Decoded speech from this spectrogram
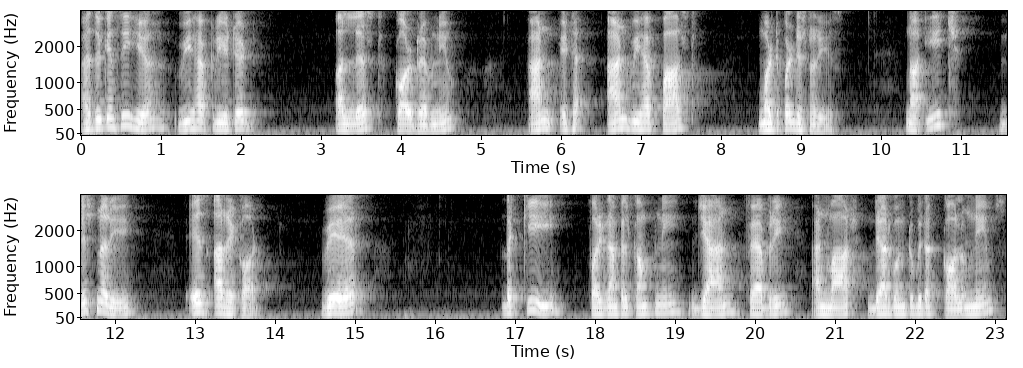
As you can see here, we have created a list called revenue and it and we have passed multiple dictionaries. Now each dictionary is a record where the key, for example, company, Jan, February and March, they are going to be the column names.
